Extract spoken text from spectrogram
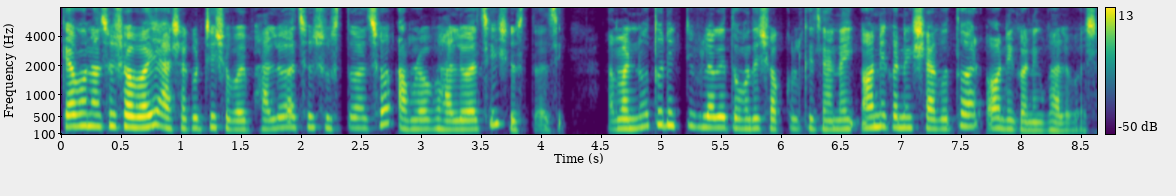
কেমন আছো সবাই? আশা করছি সবাই ভালো আছো, সুস্থ আছো, আমরাও ভালো আছি, সুস্থ আছি। আমার নতুন একটি ব্লগে তোমাদের সকলকে জানাই অনেক অনেক স্বাগত আর অনেক অনেক ভালোবাসা।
